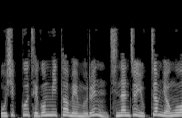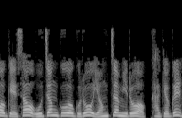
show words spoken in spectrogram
59제곱미터 매물은 지난주 6.05억에서 5.9억으로 0.15억 가격을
